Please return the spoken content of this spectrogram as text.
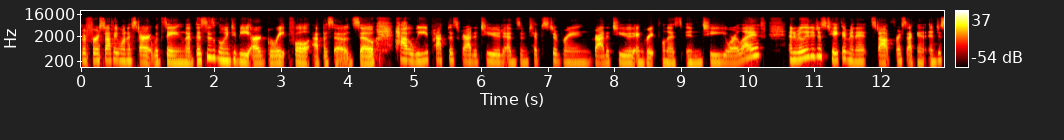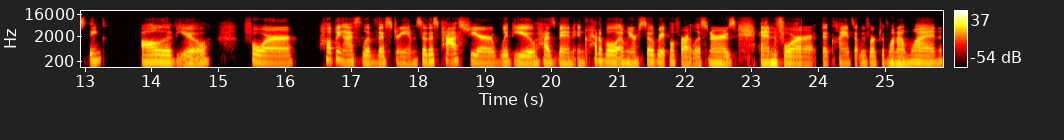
But first off, I want to start with saying that this is going to be our grateful episode. So, how we practice gratitude and some tips to bring gratitude and gratefulness into your life, and really to just take a minute, stop for a second, and just thank all of you for helping us live this dream. So, this past year with you has been incredible, and we are so grateful for our listeners and for the clients that we've worked with one on one,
